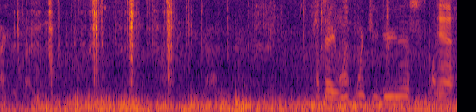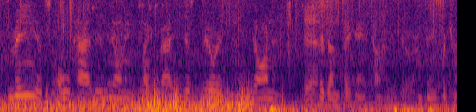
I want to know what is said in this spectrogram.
I heard that. I'll tell you, once, once you do this, like Yeah. me, it's old hat. You don't even think about it. You just do it and done, and Yeah. it doesn't take any time to do it. You put your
